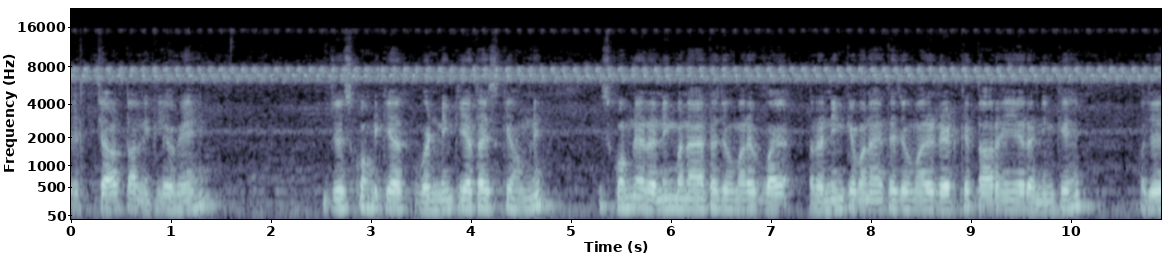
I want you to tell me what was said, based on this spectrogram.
एक चार तार निकले हुए हैं। जो इसको हमने किया वेंडिंग किया था इसके हमने, इसको हमने रनिंग बनाया था जो हमारे रनिंग के बनाए थे, जो हमारे रेड के तार हैं, ये रनिंग के हैं, और जो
